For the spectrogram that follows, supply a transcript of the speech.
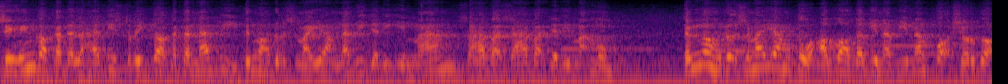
Sehingga kadalah hadis cerita kata Nabi tengah duduk semayang. Nabi jadi imam, sahabat-sahabat jadi makmum. Tengah duduk semayang tu Allah bagi Nabi nampak syurga.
